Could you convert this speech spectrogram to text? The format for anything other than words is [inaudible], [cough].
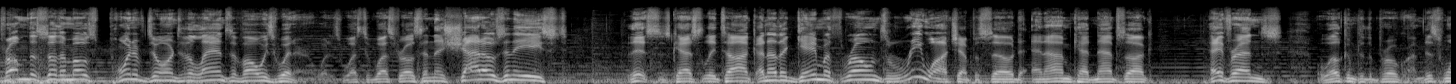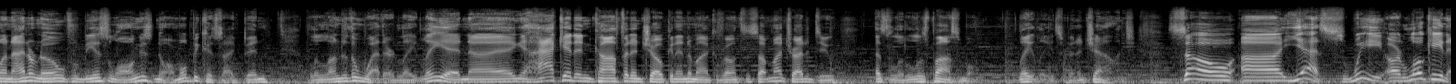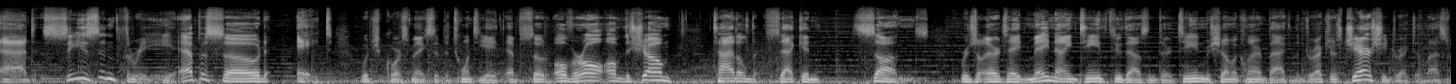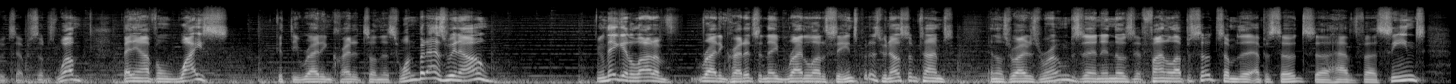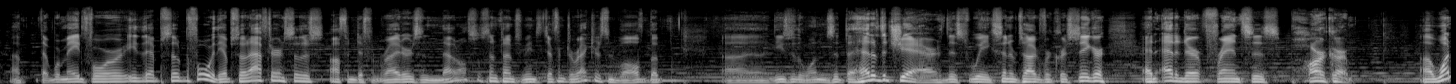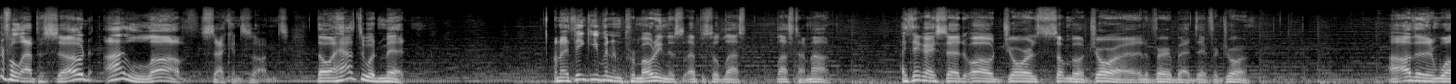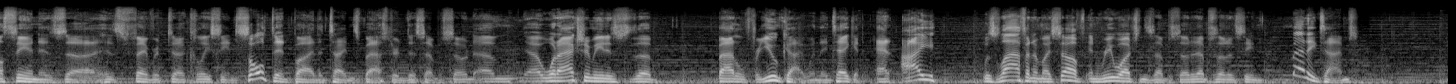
From the southernmost point of Dorne to the lands of always winter, what is west of Westeros and the shadows in the east. This is Casterly Talk, another Game of Thrones rewatch episode, and I'm Ken Napzok. Hey friends, welcome to the program. This one I don't know if it'll be as long as normal because I've been a little under the weather lately, and uh, hacking and coughing and choking into microphones is something I try to do as little as possible. Lately, it's been a challenge. So, uh, yes, we are looking at season three, episode eight, which of course makes it the 28th episode overall of the show, titled Second Sons. Original air date May 19th, 2013. Michelle MacLaren back in the director's chair. She directed last week's episode as well. Benioff and Weiss get the writing credits on this one. But as we know, and they get a lot of writing credits and they write a lot of scenes. But as we know, sometimes in those writers' rooms and in those final episodes, some of the episodes uh, have uh, scenes uh, that were made for either the episode before or the episode after. And so there's often different writers, and that also sometimes means different directors involved. But uh, these are the ones at the head of the chair this week cinematographer Chris Seager and editor Frances Parker. A wonderful episode. I love Second Sons, though I have to admit, and I think even in promoting this episode last last time out, I think I said, "Oh, Jorah's something about Jorah and a very bad day for Jorah." Uh, other than while seeing his uh, his favorite uh, Khaleesi insulted by the Titans bastard this episode, um, uh, what I actually mean is the battle for Yunkai when they take it, and I was laughing at myself in rewatching this episode, an episode I've seen many times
